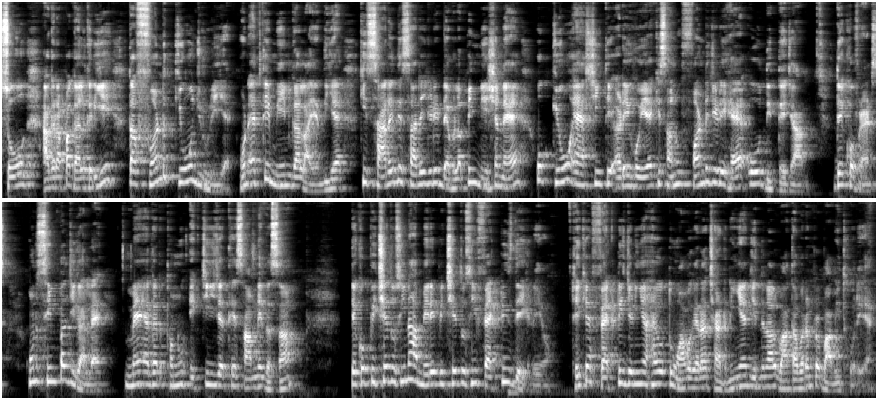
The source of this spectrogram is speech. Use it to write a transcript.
ਸੋ ਅਗਰ ਆਪਾਂ ਗੱਲ ਕਰੀਏ, ਤਾਂ ਫੰਡ ਕਿਉਂ ਜ਼ਰੂਰੀ ਹੈ? ਹੁਣ ਇੱਥੇ ਮੇਨ ਗੱਲ ਆ ਜਾਂਦੀ ਹੈ ਕਿ ਸਾਰੇ ਦੇ ਸਾਰੇ ਜਿਹੜੇ ਡਿਵੈਲਪਿੰਗ ਨੇਸ਼ਨ ਹੈ, ਉਹ ਕਿਉਂ ਇਸ ਚੀਜ਼ ਤੇ ਅੜੇ ਹੋਏ ਹੈ ਕਿ ਸਾਨੂੰ ਫੰਡ ਜਿਹੜੇ ਹੈ, ਉਹ ਦਿੱਤੇ ਜਾਣ? ਦੇਖੋ ਫਰੈਂਡਸ ਹੁਣ ਸਿੰਪਲ ਜੀ ਗੱਲ ਹੈ। ਮੈਂ ਅਗਰ ਤੁਹਾਨੂੰ ਇੱਕ ਚੀਜ਼ ਇੱਥੇ ਸਾਹਮਣੇ ਦੱਸਾਂ, ਦੇਖੋ ਪਿੱਛੇ ਤੁਸੀਂ ਨਾ, ਮੇਰੇ ਪਿੱਛੇ ਤੁਸੀਂ ਫੈਕਟਰੀਜ਼ ਦੇਖ ਰਹੇ ਹੋ। ਠੀਕ ਹੈ ਫੈਕਟਰੀ ਜਿਹੜੀਆਂ ਹੈ, ਉਹ ਧੂਆਂ ਵਗੈਰਾ ਛੱਡ ਰਹੀਆਂ, ਜਿਹਦੇ ਨਾਲ ਵਾਤਾਵਰਣ ਪ੍ਰਭਾਵਿਤ ਹੋ ਰਿਹਾ ਹੈ।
